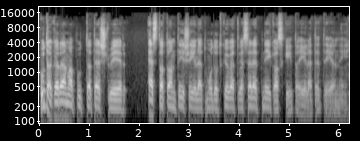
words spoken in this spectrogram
Udaka Rámaputta testvér, ezt a tant és életmódot követve szeretnék aszkéta életet élni.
